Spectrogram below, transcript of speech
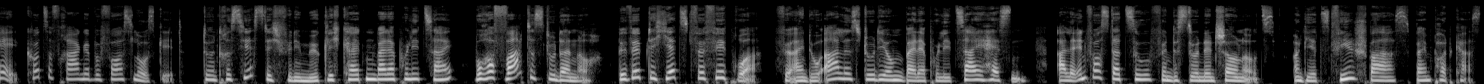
Hey, kurze Frage, bevor es losgeht. Du interessierst dich für die Möglichkeiten bei der Polizei? Worauf wartest du dann noch? Bewirb dich jetzt für Februar für ein duales Studium bei der Polizei Hessen. Alle Infos dazu findest du in den Show Notes. Und jetzt viel Spaß beim Podcast.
